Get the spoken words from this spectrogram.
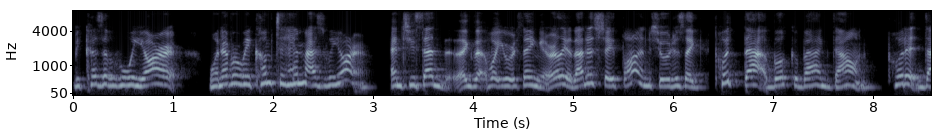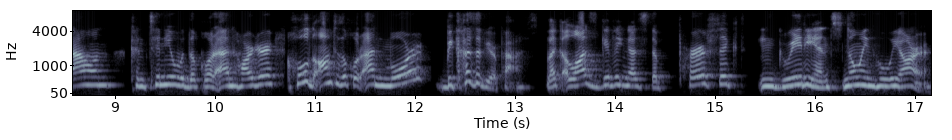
because of who we are whenever we come to him as we are. And she said, like that, what you were saying earlier, that is shaitan. She would just like, put that book back down, put it down, continue with the Quran harder, hold on to the Quran more because of your past. Like Allah is giving us the perfect ingredients, knowing who we are.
